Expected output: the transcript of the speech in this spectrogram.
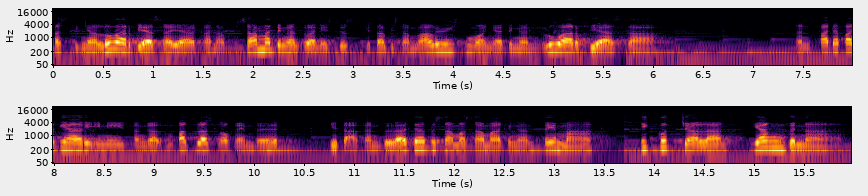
Pastinya luar biasa ya, karena bersama dengan Tuhan Yesus kita bisa melalui semuanya dengan luar biasa. Dan pada pagi hari ini, tanggal 14 November, kita akan belajar bersama-sama dengan tema Ikut Jalan yang Benar.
